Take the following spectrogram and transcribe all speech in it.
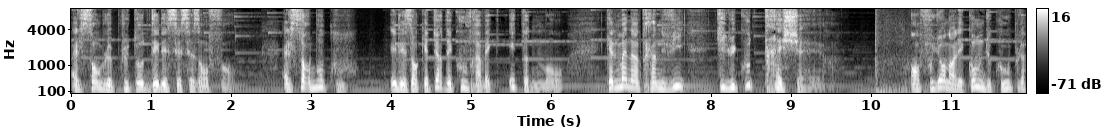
Elle semble plutôt délaisser ses enfants. Elle sort beaucoup et les enquêteurs découvrent avec étonnement qu'elle mène un train de vie qui lui coûte très cher. En fouillant dans les comptes du couple,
